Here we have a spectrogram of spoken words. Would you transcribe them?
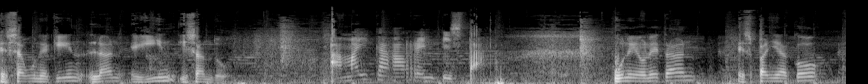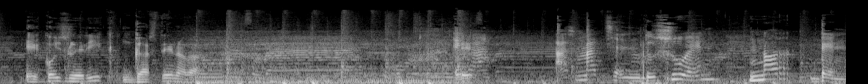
ezagunekin lan egin izan du. Amaikagarren pista. Une honetan Espainiako ekoizlerik gazteena da. Eta asmatzen duzuen nor den.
